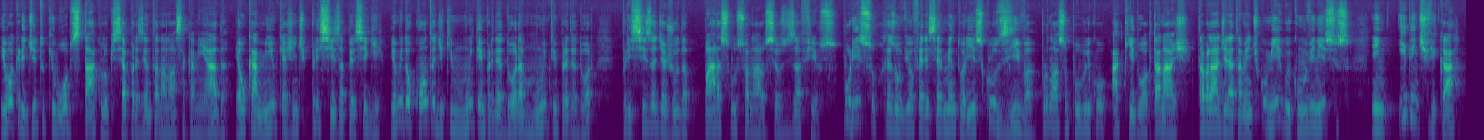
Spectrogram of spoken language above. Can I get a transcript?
Eu acredito que o obstáculo que se apresenta na nossa caminhada é o caminho que a gente precisa perseguir. Eu me dou conta de que muita empreendedora, muito empreendedor precisa de ajuda para solucionar os seus desafios. Por isso, resolvi oferecer mentoria exclusiva para o nosso público aqui do Octanage. Trabalhar diretamente comigo e com o Vinícius em identificar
